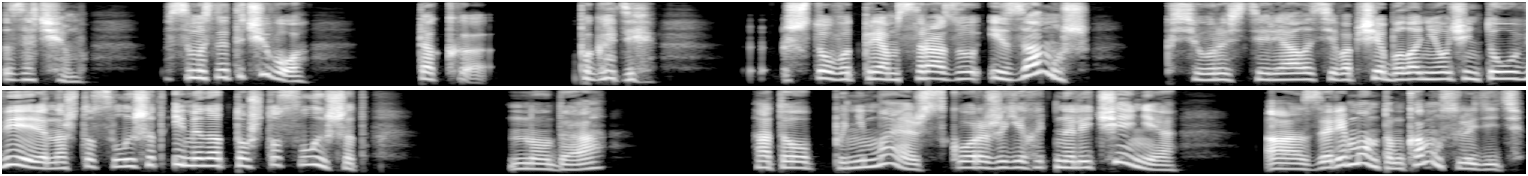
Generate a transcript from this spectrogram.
«Зачем? В смысле, ты чего? Так, э, погоди, что вот прям сразу и замуж? Ксю растерялась и вообще была не очень-то уверена, что слышит именно то, что слышит. Ну да. А то, понимаешь, скоро же ехать на лечение, а за ремонтом кому следить?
